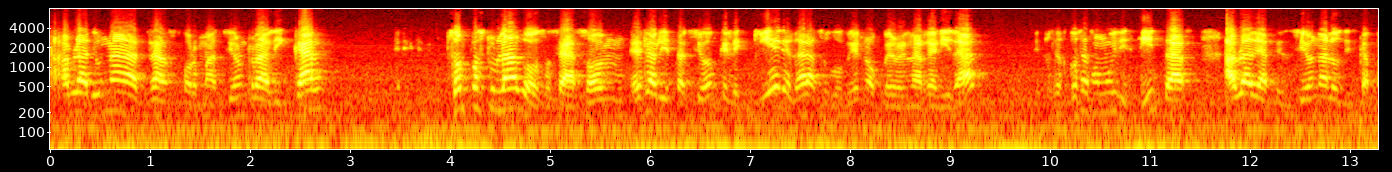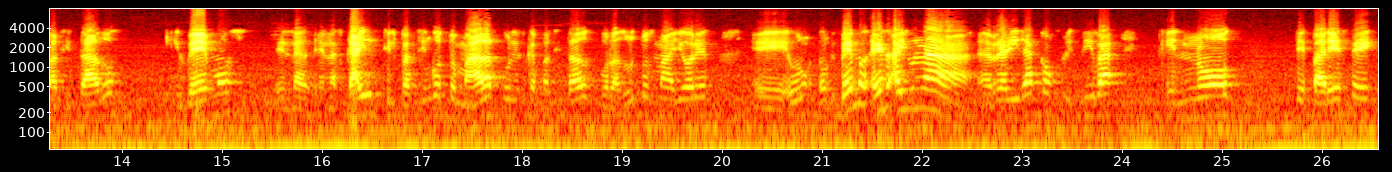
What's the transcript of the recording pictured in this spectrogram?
Habla de una transformación radical. son postulados, o sea, son es la orientación que le quiere dar a su gobierno, pero en la realidad pues, las cosas son muy distintas. Habla de atención a los discapacitados y vemos en, en las calles de Chilpancingo tomadas por discapacitados, por adultos mayores, eh, vemos, es, hay una realidad conflictiva que no se parece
